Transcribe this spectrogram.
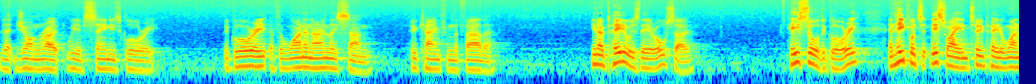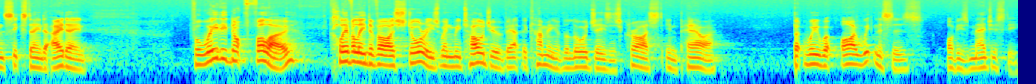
that John wrote, We have seen his glory, the glory of the one and only Son who came from the Father. You know, Peter was there also. He saw the glory, and he puts it this way in 2 Peter 1 16 to 18. For we did not follow cleverly devised stories when we told you about the coming of the Lord Jesus Christ in power, but we were eyewitnesses of his majesty.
